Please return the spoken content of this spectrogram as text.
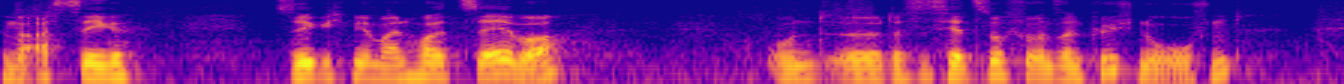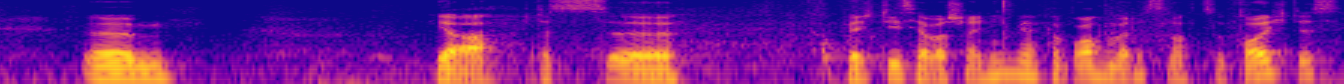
mit einer Astsäge, säge ich mir mein Holz selber. Und äh, das ist jetzt nur für unseren Küchenofen. Ähm, ja, das äh, werde ich dieses Jahr wahrscheinlich nicht mehr verbrauchen, weil das noch zu feucht ist.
